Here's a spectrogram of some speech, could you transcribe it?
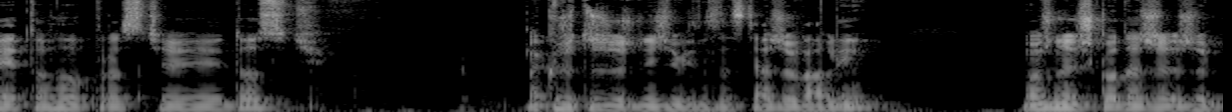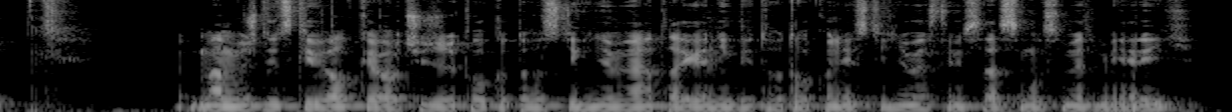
je toho proste dosť. Akože to, že nie, že by sme sa stiažovali. Možno je škoda, že, že máme vždycky veľké oči, že koľko toho stihneme a tak a nikdy toho toľko nestihneme, s tým sa asi musíme zmieriť.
